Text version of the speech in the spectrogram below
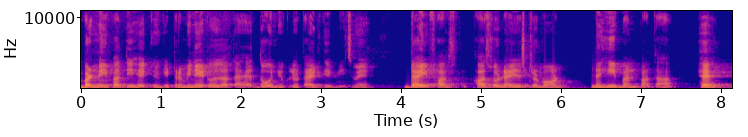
बढ़ नहीं पाती है क्योंकि टर्मिनेट हो जाता है, दो न्यूक्लियोटाइड के बीच में डाई फास्फोडाइस्टर बॉन्ड नहीं बन पाता है।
